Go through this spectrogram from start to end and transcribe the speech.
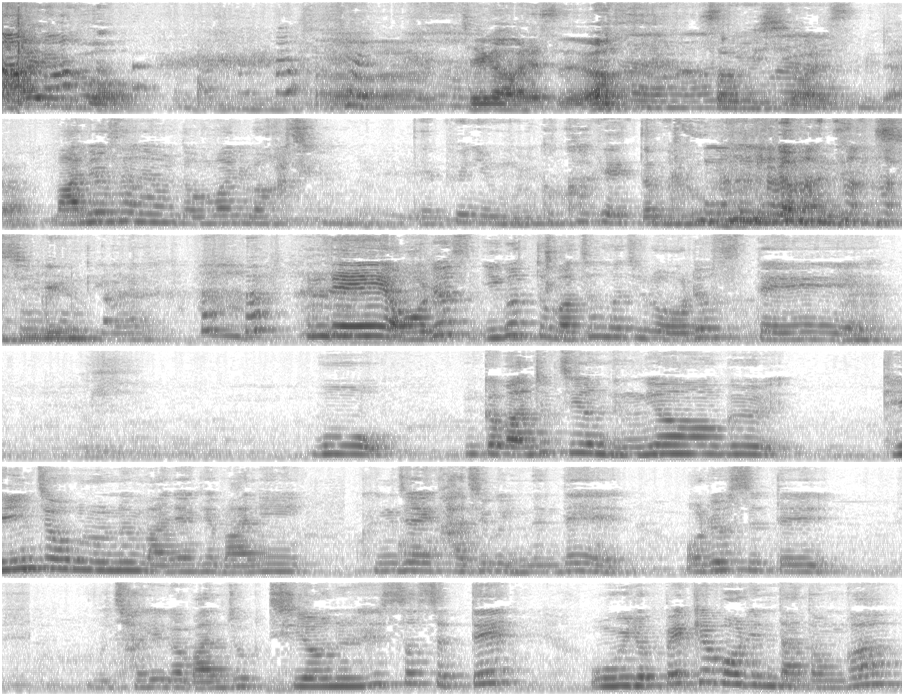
아이고. 어, 제가 말했어요. 아, 성미 씨가 정말. 말했습니다. 마녀 사냥을 너무 많이 봐가지고. 대표님 울컥하게 했던 그 홍기가 맞는지 지금. 근데 어렸 이것도 마찬가지로 어렸을 때 뭐 그러니까 만족 지원 능력을 개인적으로는 만약에 많이 굉장히 가지고 있는데 어렸을 때 뭐 자기가 만족 지원을 했었을 때 오히려 뺏겨버린다던가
